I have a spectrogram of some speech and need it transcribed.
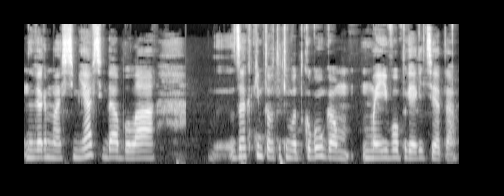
наверное, семья всегда была за каким-то вот таким вот кругом моего приоритета.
